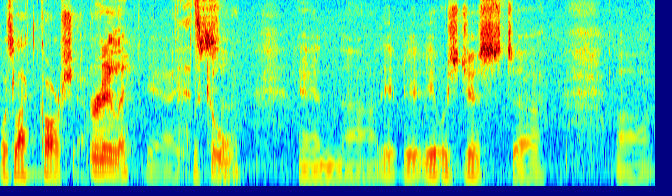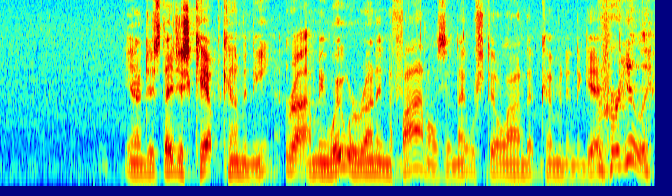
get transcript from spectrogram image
was like a car show. Really. Yeah, it That's was, cool. uh, and uh, it, it it was just, uh, uh, you know, just they just kept coming in. Right. I mean, we were running the finals, and they were still lined up coming in the gate. Really.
